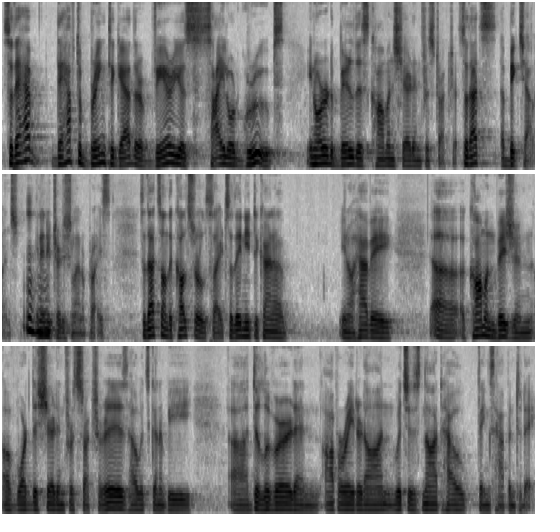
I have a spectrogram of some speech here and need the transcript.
so they have they have to bring together various siloed groups in order to build this common shared infrastructure. So that's a big challenge mm-hmm. in any traditional enterprise. So that's on the cultural side. So they need to kind of, you know, have a uh, a common vision of what this shared infrastructure is, how it's going to be uh, delivered and operated on, which is not how things happen today.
